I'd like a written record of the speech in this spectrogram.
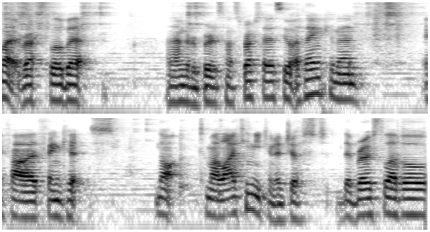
let it rest a little bit, and I'm to brew this on espresso, see what I think, and then if I think it's not to my liking, you can adjust the roast level,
